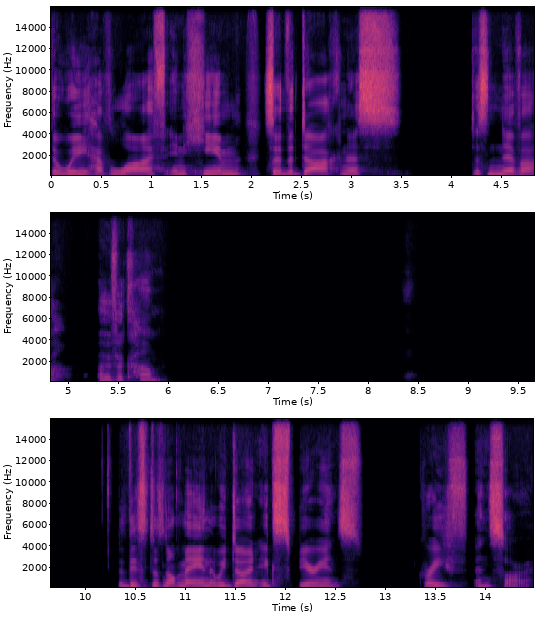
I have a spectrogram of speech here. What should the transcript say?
that we have life in him, so the darkness does never overcome. But this does not mean that we don't experience grief and sorrow.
